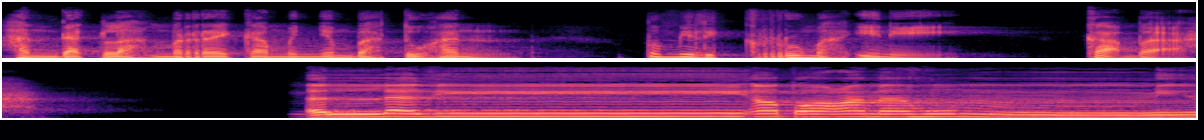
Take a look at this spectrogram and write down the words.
hendaklah mereka menyembah Tuhan, pemilik rumah ini, Ka'bah, الذي أطعمهم من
